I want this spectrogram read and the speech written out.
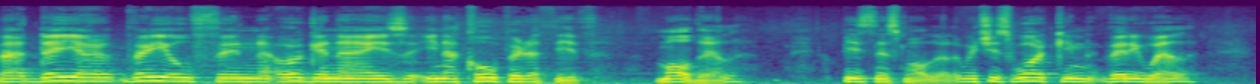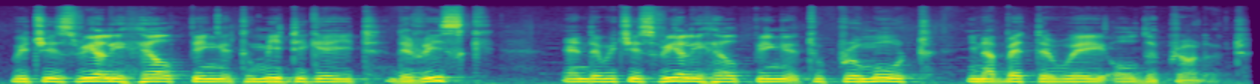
but they are very often organized in a cooperative model, business model, which is working very well, which is really helping to mitigate the risk and which is really helping to promote in a better way all the product.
